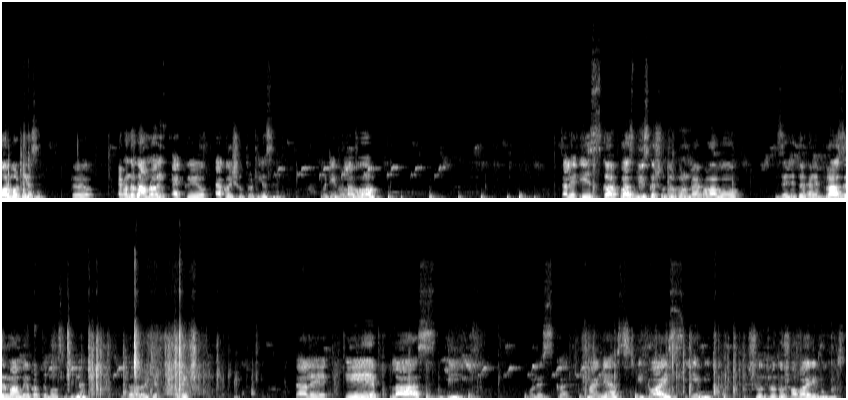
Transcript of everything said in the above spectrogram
করব, ঠিক আছে? তো এখন দেখো আমরা ওই একই একই সূত্র, ঠিক আছে? ওইটি ফেলাবো। তাহলে a square plus b square সূত্র কোনটা ফেলাবো? যেহেতু এখানে প্লাস এর মান বের করতে বলছে, ঠিক না? তাহলে ওইটা ওকে তাহলে a plus b whole square. Minus a twice a সূত্র তো সবাইরই মুখস্থ।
